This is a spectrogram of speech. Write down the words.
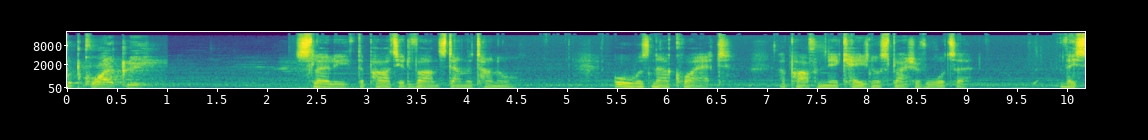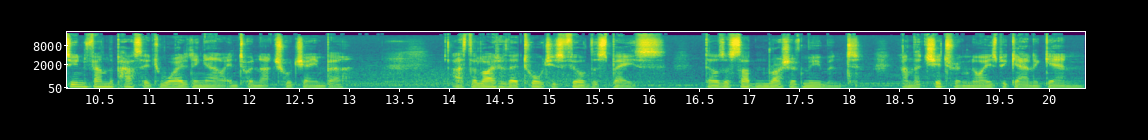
But quietly. Slowly, the party advanced down the tunnel. All was now quiet, apart from the occasional splash of water. They soon found the passage widening out into a natural chamber. As the light of their torches filled the space, there was a sudden rush of movement, and the chittering noise began again.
